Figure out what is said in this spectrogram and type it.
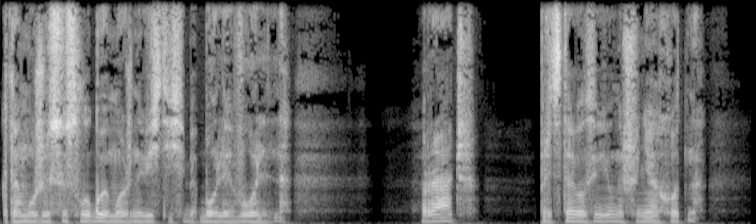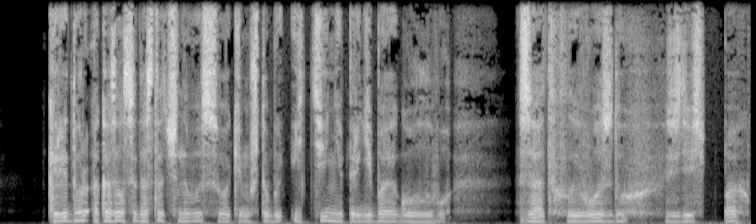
К тому же со слугой можно вести себя более вольно. «Радж», — представился юноша неохотно. Коридор оказался достаточно высоким, чтобы идти, не пригибая голову. Затхлый воздух здесь пах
